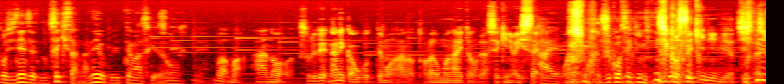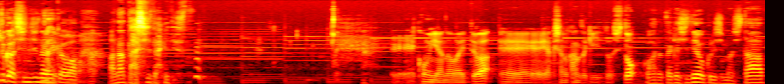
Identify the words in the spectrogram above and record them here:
都市伝説の関さんがね、よく言ってますけどねね。まあまあ、あの、それで何か起こっても、あの、トラウマナイトの責任は一切はい持ちません 自己責任自己責任でやって信じるか信じないかはは。あなた次第です。えー今夜のお相手は、えー役者の神崎仁と、小原武史でお送りしました。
